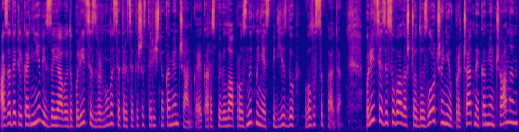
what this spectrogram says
А за декілька днів із заявою до поліції звернулася 36-річна кам'янчанка, яка розповіла про зникнення з під'їзду велосипеда велосипеда. Поліція з'ясувала, що до злочинів причетний кам'янчанин,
